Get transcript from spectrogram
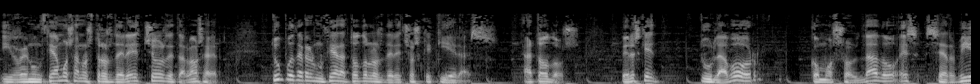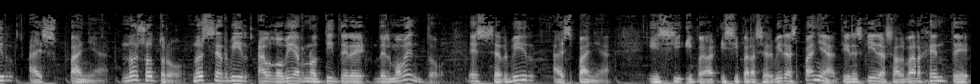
y renunciamos a nuestros derechos de tal. Vamos a ver, tú puedes renunciar a todos los derechos que quieras, a todos, pero es que tu labor como soldado es servir a España, no es otro, no es servir al gobierno títere del momento, es servir a España. Y si, y para, y si para servir a España tienes que ir a salvar gente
